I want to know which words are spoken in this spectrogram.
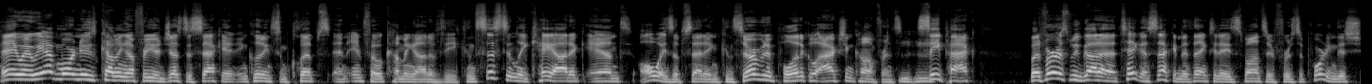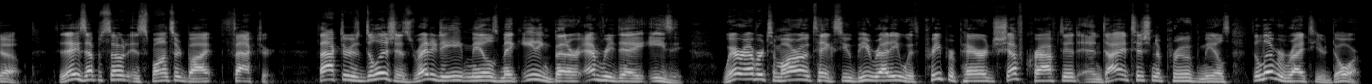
Anyway, we have more news coming up for you in just a second, including some clips and info coming out of the consistently chaotic and always upsetting Conservative Political Action Conference, mm-hmm. CPAC. But first, we've got to take a second to thank today's sponsor for supporting this show. Today's episode is sponsored by Factor. Factor's delicious, ready to eat meals make eating better every day easy. Wherever tomorrow takes you, be ready with pre prepared, chef crafted, and dietitian approved meals delivered right to your door.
